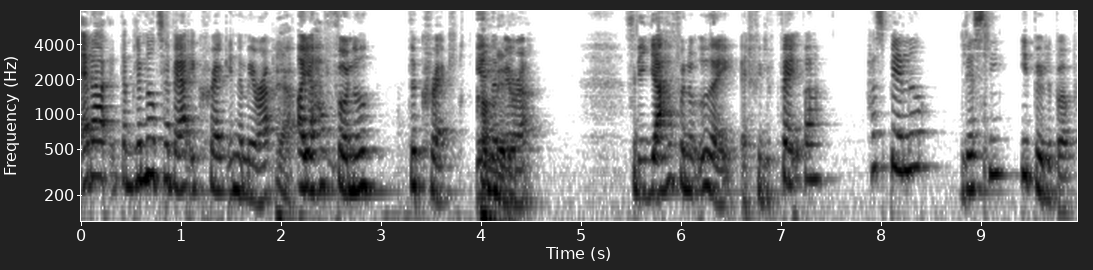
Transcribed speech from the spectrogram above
er der, der bliver nødt til at være et crack in the mirror. Ja. Og jeg har fundet the crack Kom in the med det. mirror. Fordi jeg har fundet ud af, at Philip Faber har spillet Leslie i Bøllebob.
